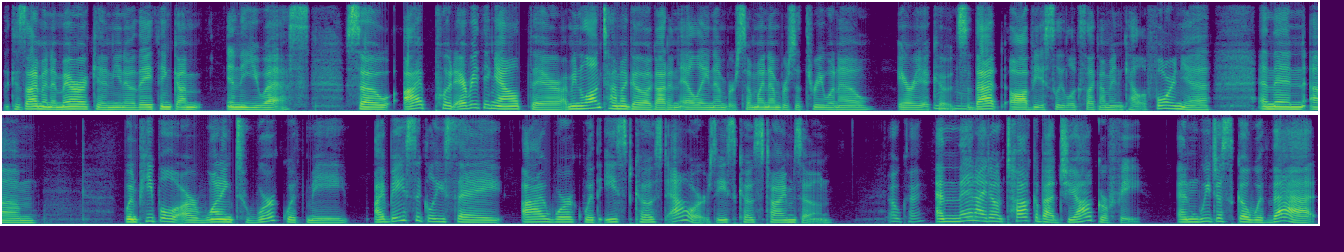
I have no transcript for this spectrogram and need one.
because I'm an American, you know, they think I'm in the US. So I put everything out there. I mean, a long time ago I got an LA number, so my number's a 310 area code. So that obviously looks like I'm in California. And then um when people are wanting to work with me, I basically say I work with East Coast hours, East Coast time zone. Okay. And then I don't talk about geography. And we just go with that.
